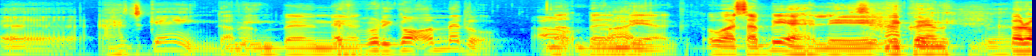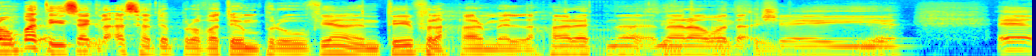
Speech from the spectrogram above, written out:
uh, has gained. I mean, everybody got a medal. Oh, Naqbel miegħek. U għasabieħ li li kunem. Pero mbagħad jisek laqas ħad tipprova timprovja inti fl-aħħar mill-aħħar qed think- naraw daqsxejn. Eh,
